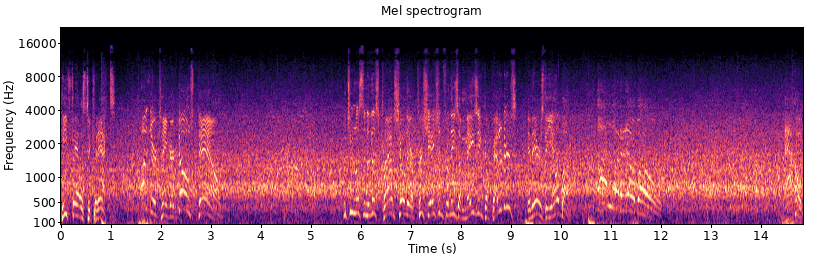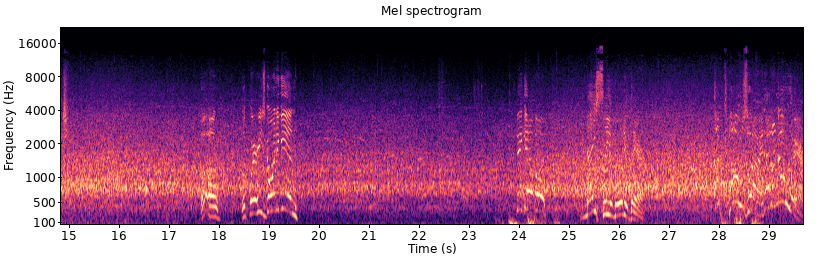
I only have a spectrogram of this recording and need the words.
He fails to connect. Undertaker goes down. Would you listen to this crowd show their appreciation for these amazing competitors? And there's the elbow. Oh, what an elbow! Ouch! Uh-oh. Look where he's going again. Big elbow. Nicely avoided there. A clothesline out of nowhere.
